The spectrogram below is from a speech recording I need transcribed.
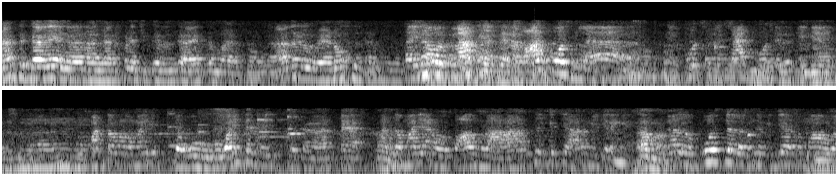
நாட்டுக்காக எங்களை நாங்க அர்ப்பணிச்சுக்கிறதுக்கு ஆயத்தமா இருக்கோம். உங்க ஆதரவு வேணும். மத்தவங்க மாதிரி அந்த மாதிரியான ஒரு பாவங்களை அரசியல் கட்சி ஆரம்பிக்கிறீங்க. போஸ்டர்ல கொஞ்சம் வித்தியாசமா ஒரு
